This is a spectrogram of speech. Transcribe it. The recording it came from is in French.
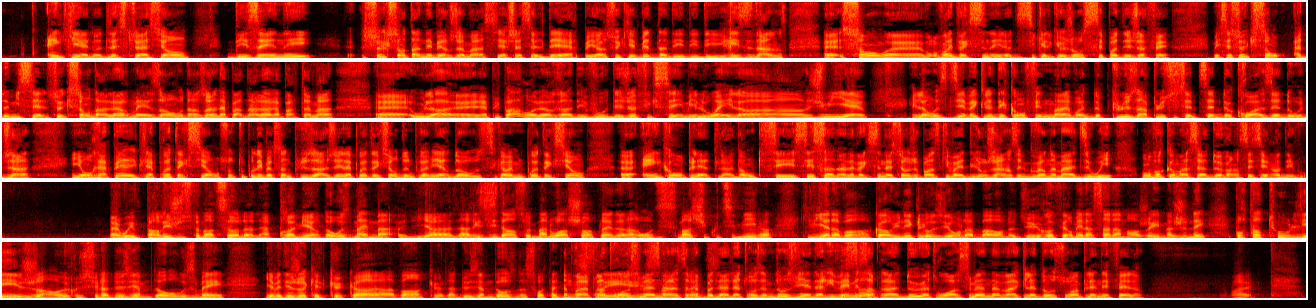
inquiets de la situation des aînés ceux qui sont en hébergement, CHSLD, RPA, ceux qui habitent dans des, des, des résidences, euh, sont euh, vont être vaccinés d'ici quelques jours si c'est pas déjà fait. Mais c'est ceux qui sont à domicile, ceux qui sont dans leur maison ou dans un appart dans leur appartement, euh, où là, la plupart ont leur rendez-vous déjà fixé, mais loin là en juillet. Et là, on se dit avec le déconfinement, ils vont être de plus en plus susceptibles de croiser d'autres gens. Et on rappelle que la protection, surtout pour les personnes plus âgées, la protection d'une première dose, c'est quand même une protection incomplète. Là. Donc, c'est ça dans la vaccination, je pense, qui va être l'urgence. Et le gouvernement a dit oui, on va commencer à devancer ces rendez-vous. Ben oui, vous parlez justement de ça, la première dose. Même, euh, il y a la résidence Manoir Champlain de l'arrondissement Chicoutimi, là, qui vient d'avoir encore une éclosion là-bas. On a dû refermer la salle à manger, imaginez. Pourtant, tous les gens ont reçu la deuxième dose, mais il y avait déjà quelques cas avant que la deuxième dose ne soit administrée. Ça prend, trois semaines, hein? Ça fait pas la, troisième dose vient d'arriver, mais ça. prend deux à trois semaines avant que la dose soit en plein effet, là. Ouais.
